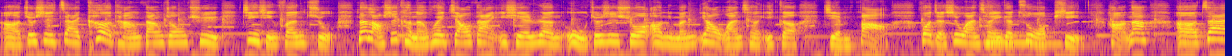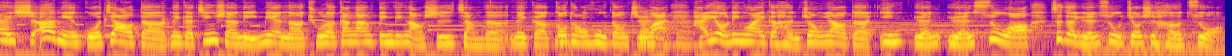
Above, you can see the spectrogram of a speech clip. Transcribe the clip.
呃，就是在课堂当中去进行分组。那老师可能会交代一些任务，就是说哦，你们要完成一个简报，或者是完成一个作品。好，那呃，在十二年国教的那个精神里面呢，除了刚刚丁丁老师讲的那个沟通互动之外，还有另外一个很重要的因元元素哦。这个元素就是合作，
